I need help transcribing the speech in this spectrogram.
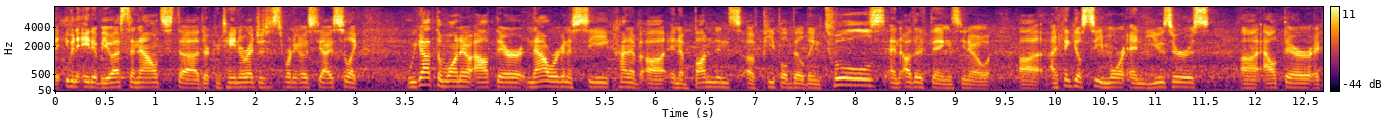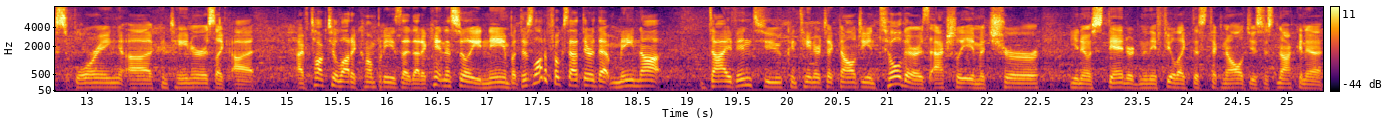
even AWS announced uh, their container registry supporting OCI. So like, we got the 1.0 out there, now we're going to see kind of uh, an abundance of people building tools and other things. You know, uh, I think you'll see more end users uh, out there exploring uh, containers. Like, uh, I've talked to a lot of companies that, that I can't necessarily name, but there's a lot of folks out there that may not dive into container technology until there is actually a mature you know, standard and they feel like this technology is just not going to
